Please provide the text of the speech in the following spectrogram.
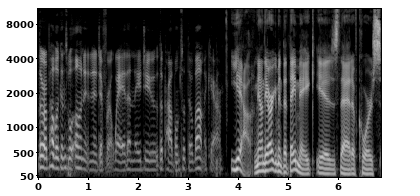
The Republicans will own it in a different way than they do the problems with Obamacare. Yeah. Now the argument that they make is that of course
